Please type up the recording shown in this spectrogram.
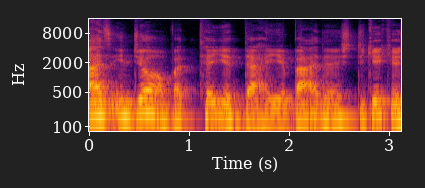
از اینجا و طی دهه بعدش دیگه که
